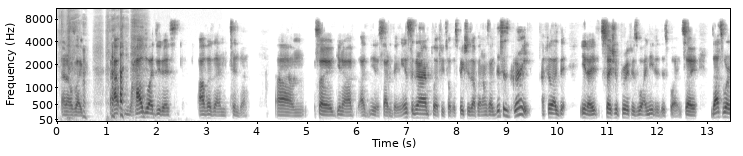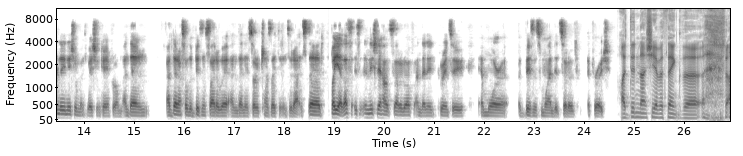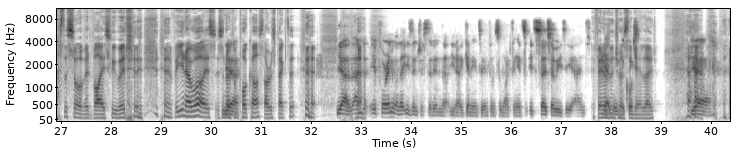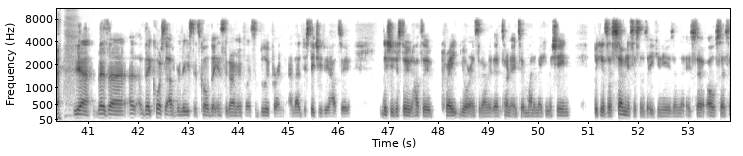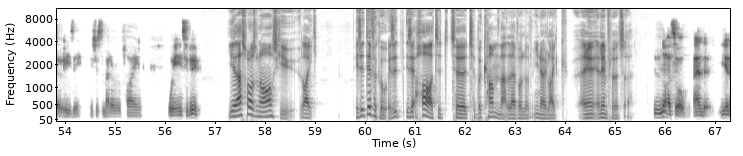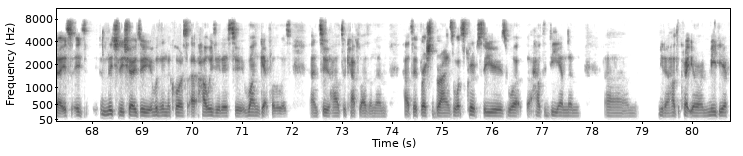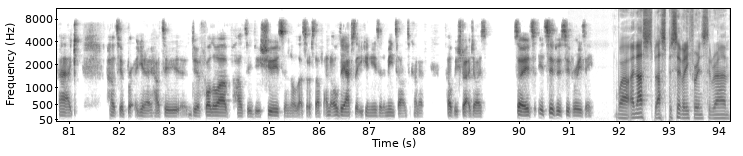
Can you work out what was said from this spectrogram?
And I was like, how, how do I do this other than Tinder? Um, so you know, I, I you know started doing Instagram, put a few topless pictures up, and I was like, this is great. I feel like that you know, social proof is what I need at this point. So that's where the initial motivation came from, and then and then I saw the business side of it, and then it sort of translated into that instead. But yeah, that's initially how it started off, and then it grew into a more a business minded sort of approach. I didn't actually ever think that that's the sort of advice we would. but you know what? It's, it's an Yeah. open podcast. I respect it. Yeah, and if for anyone that is interested in uh, you know getting into influencer marketing, it's it's so so easy. And if anyone's the interested in getting load. Yeah. Yeah, there's a, a the course that I've released. It's called the Instagram Influencer Blueprint, and that just teaches you how to literally just do how to create your Instagram and then turn it into a money making machine. Because there's so many systems that you can use, and it's so also so easy. It's just a matter of applying what you need to do. yeah, that's what I was going to ask you. Like, is it difficult? Is it is it hard to to to become that level of you know like an, an influencer. Not at all. And you know, it's it's it literally shows you within the course uh, how easy it is to one get followers and two how to capitalize on them, how to approach the brands, what scripts to use, what how to DM them, um, you know, how to create your own media pack, how to you know how to do a follow up, how to do shoots and all that sort of stuff, and all the apps that you can use in the meantime to kind of help you strategize. So it's it's super super easy. Wow, and that's that's specifically for Instagram.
